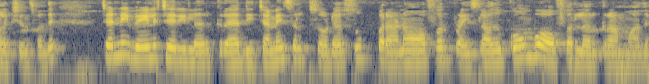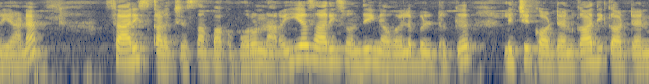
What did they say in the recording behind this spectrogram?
கலெக்ஷன்ஸ் வந்து சென்னை வேலுச்சேரியில் இருக்கிற தி சென்னை சில்க்ஸோட சூப்பரான ஆஃபர் ப்ரைஸில் அது கோம்போ ஆஃபரில் இருக்கிற மாதிரியான சாரீஸ் கலெக்ஷன்ஸ் தான் பார்க்க போகிறோம் நிறைய சாரீஸ் வந்து இங்கே அவைலபிள் இருக்குது லிச்சி காட்டன் காதி காட்டன்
